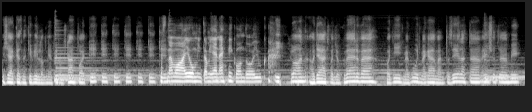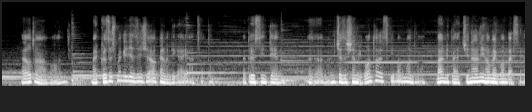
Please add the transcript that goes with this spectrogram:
És elkezd neki villogni a piros lámpa, hogy ti ti ti ti ti ti Ez nem olyan jó, mint amilyennek mi gondoljuk. Így van, hogy át vagyok verve, hogy így, meg úgy, meg elment az életem, és a többi. Hát ott van a gond. Mert közös megegyezése akármeddig eljátszhatom. Tehát őszintén nincs ez semmi gond, ha ez ki van mondva. Bármit lehet csinálni, ha meg van beszél.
